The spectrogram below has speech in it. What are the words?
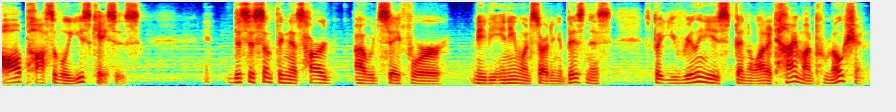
all possible use cases. This is something that's hard, I would say, for maybe anyone starting a business, but you really need to spend a lot of time on promotion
